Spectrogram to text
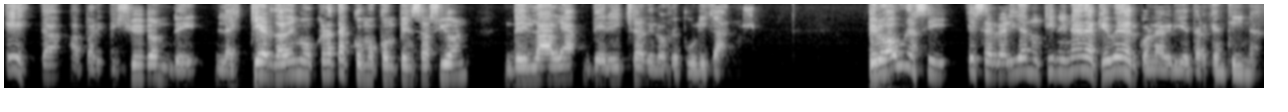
esta aparición de la izquierda demócrata como compensación del ala derecha de los republicanos. Pero aún así, esa realidad no tiene nada que ver con la grieta argentina.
